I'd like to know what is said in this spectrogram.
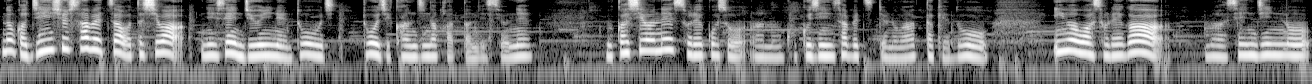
なんか人種差別は私は2012年当時当時感じなかったんですよね。昔はねそれこそあの黒人差別っていうのがあったけど今はそれがまあ、先人の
